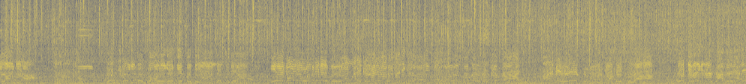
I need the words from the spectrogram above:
கடலாடி கடலாடியா ஓட்டி வருகின்ற சாரதி கேட்கப்பட்டு ஆனந்தன் சுதியா இரண்டாயிரம் ஒன்று கொண்டிருப்பது ராமனுக்கு நிறைவாக மதிக்கிற அழைப்பார் வாழன் சந்தரசன் போட்டார் ஆர்பி உதயகுமார் பாபேக்குள்ளா ஓட்டி வருகின்ற சாந்தனி அணை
